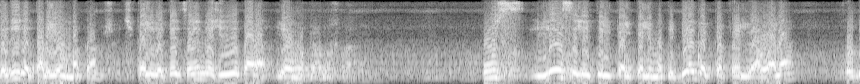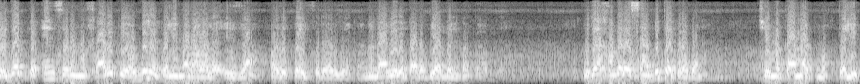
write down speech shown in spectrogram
د دې پر یو مقام شو چې کله د فعل سره ان شي پر یو مقام شو اوس ليس لتلك الكلمه بیا د فعل راواله خود دک ان سره مشارکه او بل کلمه راواله اذا او د فعل سره ځکه نو دا غیر پر بیا بل مقام دا خبره ثابته کړه کنه چې مقامات مختلف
